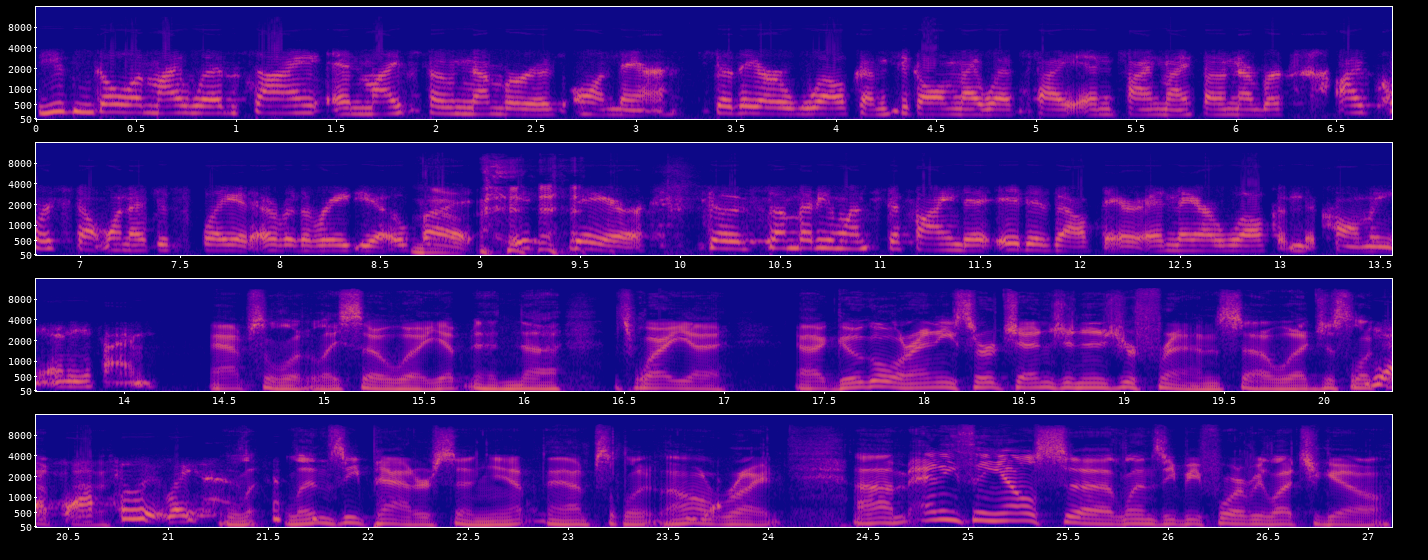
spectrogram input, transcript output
you can go on my website and my phone number is on there. So they are welcome to go on my website and find my phone number. I of course don't want to display it over the radio, but no. it's there. So if somebody wants to find it, it is out there and they are welcome to call me anytime. Absolutely. So uh, yep, and uh, that's why uh, uh, Google or any search engine is your friend. So uh, just look yes, up. Uh, absolutely. L- Lindsay Patterson. Yep, absolutely. All right. Um, anything else, uh, Lindsay, before we let you go?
